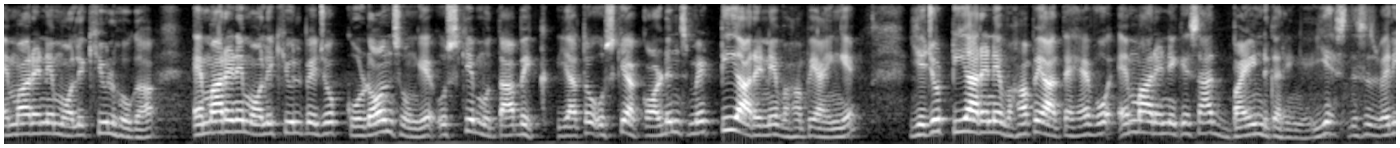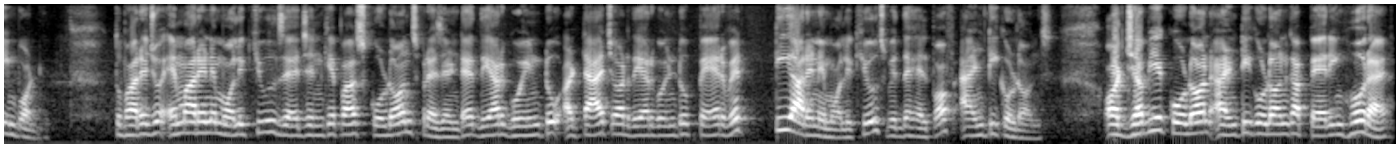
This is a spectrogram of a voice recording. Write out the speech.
M R N A molecule होगा M R N A molecule पे जो कोडॉन्स होंगे, उसके मुताबिक या तो उसके अकॉर्डेंस में टी आर एन ए वहाँ पर आएँगे। ये जो टी आर एन ए वहाँ पर आते हैं, वो एम आर एन ए के साथ बाइंड करेंगे। Yes this is very important तुम्हारे जो M R N A molecules है, जिनके पास कोडॉन्स प्रेजेंट है they are going to attach और they are going to pair with T R N A molecules with the help of anti codons और जब ये कोडॉन एंटी कोडॉन का पेयरिंग हो रहा है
